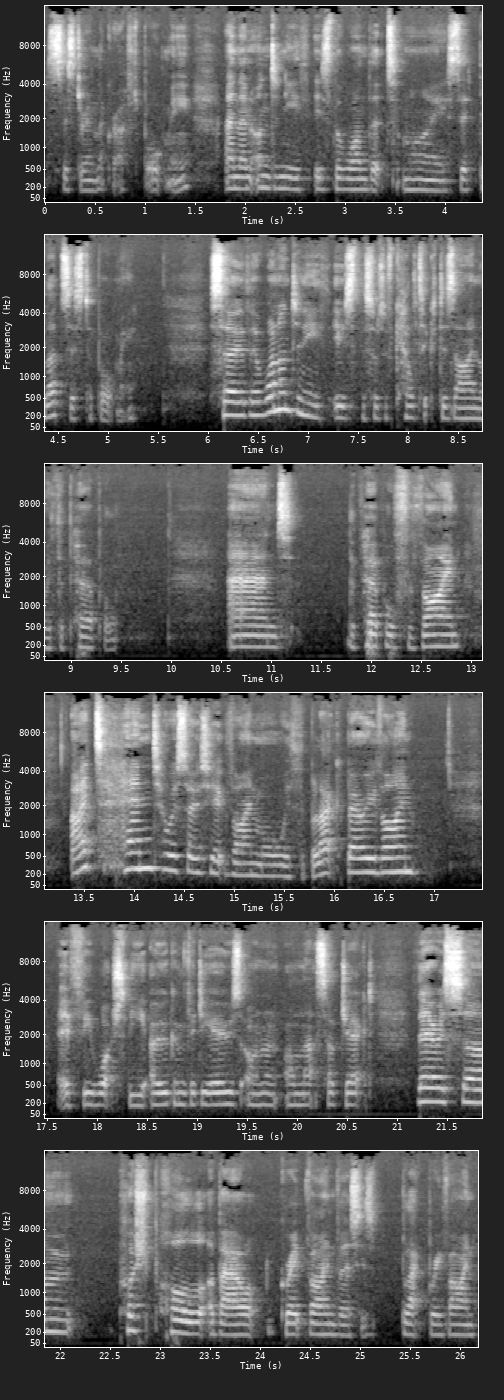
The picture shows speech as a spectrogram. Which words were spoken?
sister in the craft bought me and then underneath is the one that my blood sister bought me. So the one underneath is the sort of Celtic design with the purple and the purple for vine. I tend to associate vine more with the blackberry vine. If you watch the Ogham videos on, on that subject, there is some push-pull about grapevine versus blackberry vine.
